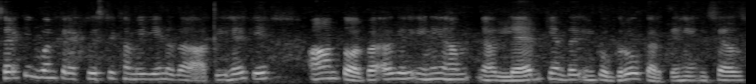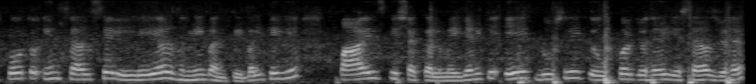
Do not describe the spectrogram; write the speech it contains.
सेकंड वन करेक्टरिस्टिक हमें ये नज़र आती है कि आम तौर पर अगर इन्हें हम लैब के अंदर इनको ग्रो करते हैं इन सेल्स को तो इन सेल्स से लेयर्स नहीं बनती, बल्कि ये पाइल्स की शक्ल में, यानी कि एक दूसरे के ऊपर जो है ये सेल्स जो है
